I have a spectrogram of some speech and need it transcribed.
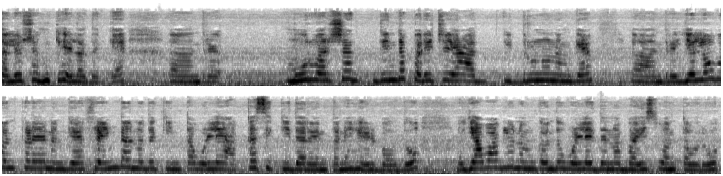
ಸೊಲ್ಯೂಷನ್ ಕೇಳೋದಕ್ಕೆ. ಅಂದ್ರೆ ಮೂರ್ ವರ್ಷದಿಂದ ಪರಿಚಯ ಇದ್ರೂ ನಮ್ಗೆ ಅಂದ್ರೆ ಎಲ್ಲೋ ಒಂದ್ ಕಡೆ ನನ್ಗೆ ಫ್ರೆಂಡ್ ಅನ್ನೋದಕ್ಕಿಂತ ಒಳ್ಳೆ ಅಕ್ಕ ಸಿಕ್ಕಿದ್ದಾರೆ ಅಂತಾನೆ ಹೇಳ್ಬಹುದು ಯಾವಾಗ್ಲೂ ನಮ್ಗೊಂದು ಒಳ್ಳೇದನ್ನ ಬಯಸುವಂತವ್ರು.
